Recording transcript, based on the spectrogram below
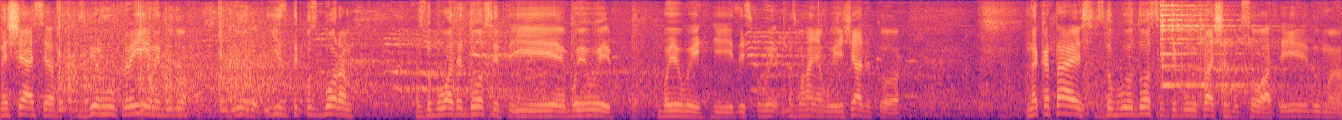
на щастя в збірну України, буду, буду їздити по зборам, здобувати досвід і бойовий, бойовий. І десь на змагання виїжджати, то накатаюсь, здобуду досвід і буду краще боксувати. І думаю,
